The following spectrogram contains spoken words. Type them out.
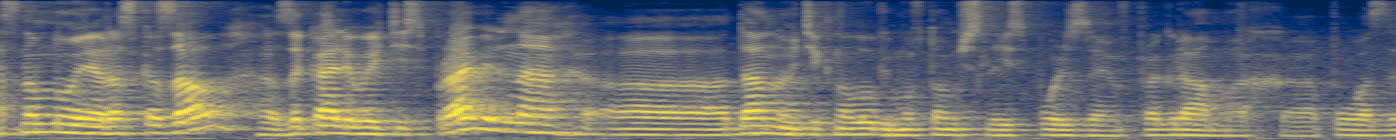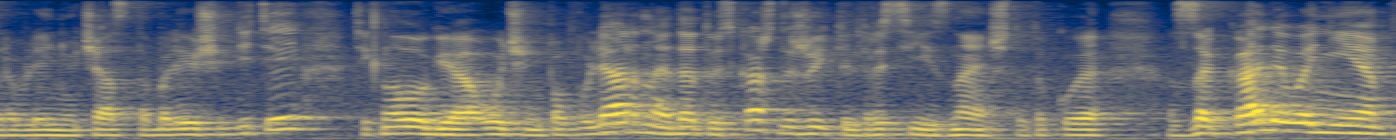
Основное я рассказал, закаливайтесь правильно. Э, данную технологию мы в том числе используем в программах э, по оздоровлению часто болеющих детей. Технология очень популярная, да, то есть каждый житель России знает, что такое закаливание.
